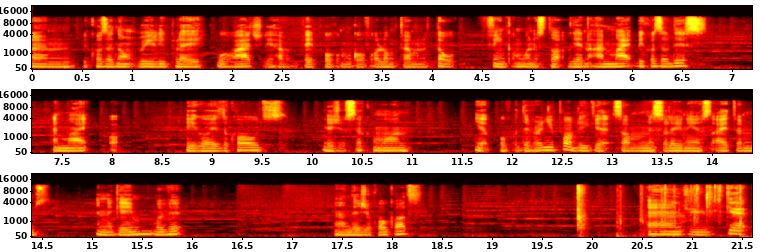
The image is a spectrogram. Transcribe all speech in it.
and because I don't really play, well, I actually haven't played Pokemon Go for a long time, and I don't think I'm going to start again. I might because of this. I might, but here you go, here's the codes. Here's your second one. Yep, both are different. You probably get some miscellaneous items in the game with it and there's your code cards. And you get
